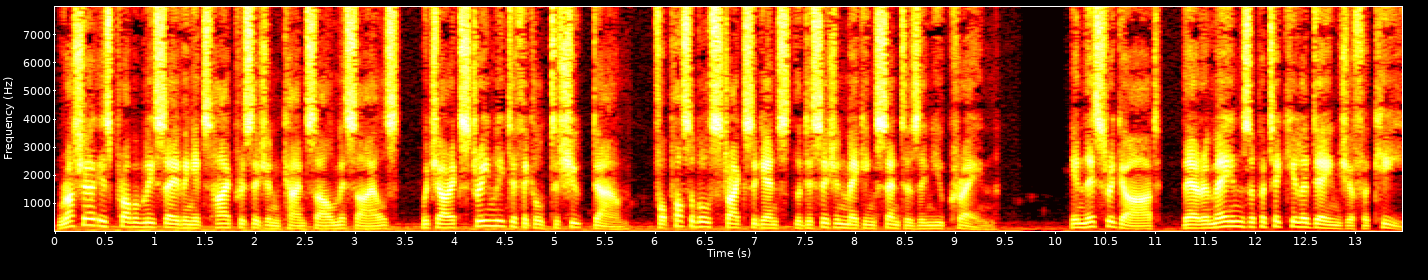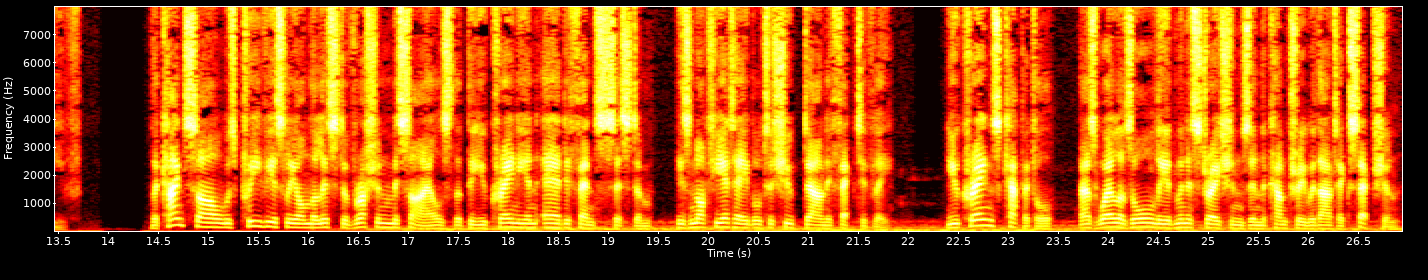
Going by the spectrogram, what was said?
Russia is probably saving its high-precision Kinzhal missiles, which are extremely difficult to shoot down, for possible strikes against the decision-making centers in Ukraine. In this regard, there remains a particular danger for Kiev. The Kinzhal was previously on the list of Russian missiles that the Ukrainian air defense system is not yet able to shoot down effectively. Ukraine's capital, as well as all the administrations in the country without exception,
